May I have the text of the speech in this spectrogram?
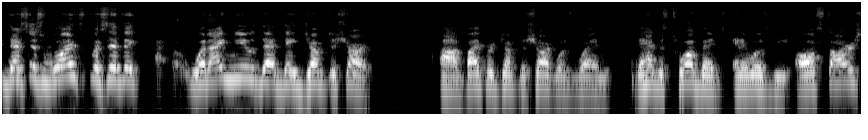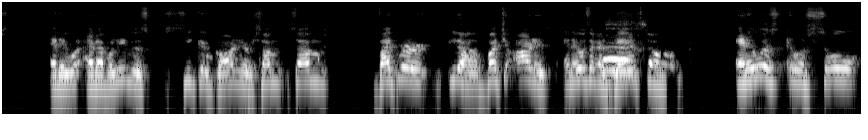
there's just one specific when I knew that they jumped the shark, uh, Viper jumped the shark was when they had this 12 inch and it was the All Stars, and it was and I believe it was Secret Garden or some some Viper, you know, a bunch of artists, and it was like a dance song, and it was it was so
